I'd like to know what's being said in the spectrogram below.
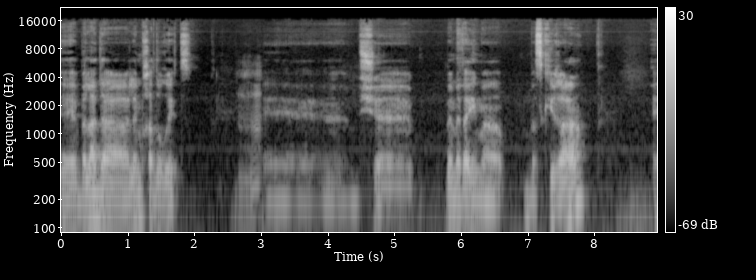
לבלדה על אם חד-הורית. אה, שבאמת האימא מזכירה אה,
